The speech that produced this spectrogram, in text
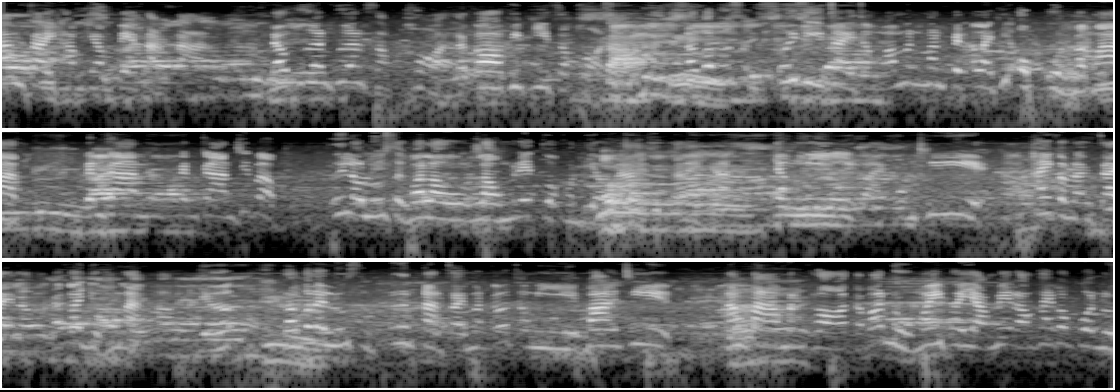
ตั้งใจทำแคมเปญต่างๆ แล้วเพื่อนเพื่อนซัพพอร์ตแล้วก็พี่ๆซัพพอร์ตแล้วก็รู้สึกเฮ้ยดีใจจังว่ามันมันเป็นอะไรที่อบอุ่นมากๆ เป็นการเป็นการที่แบบเฮ้ยเรารู้สึกว่าเราเราไม่ได้ตัวคนเดียวนะอะไรเงี้ยยังมีอีกหลายคนที่ให้กำลังใจเราแล้วก็อยู่ข้างหลังเราเยอะ เราก็เลยรู้สึกตื้นตันใจมันก็จะมีบ้างที่น้ำตามันคลอแต่ว่าหนูไม่พยายามไม่ร้องไห้เพราะกลัวหนู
